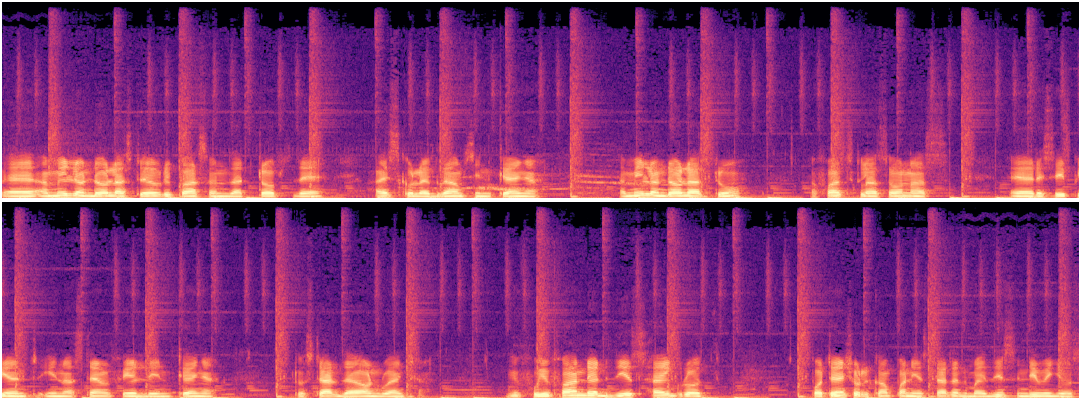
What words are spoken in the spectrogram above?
uh, a million dollars to every person that tops the high school exams in Kenya? A million dollars to a first class honors uh, recipient in a STEM field in Kenya to start their own venture. If we funded these high growth potential companies started by these individuals,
